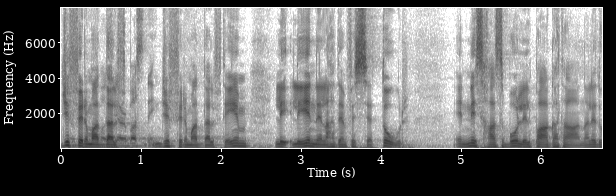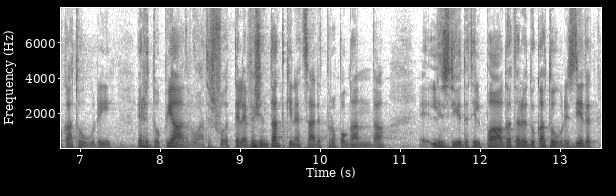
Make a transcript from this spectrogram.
ġie ffirmat dal-ftehim li jien li naħdem fis-settur, in-nies ħasbu li l-paga tagħna, l-edukaturi, irduppjat, għax fuq it-television tant kienet saret propaganda li żdiedet il-paga tal-edukaturi, żdiedet,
